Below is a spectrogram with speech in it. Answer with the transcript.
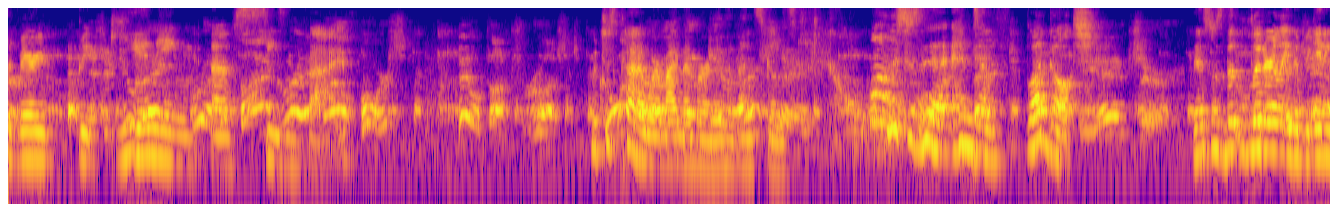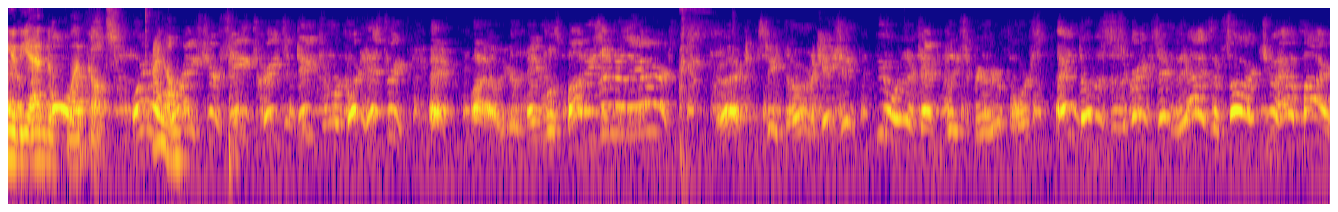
the very beginning of season five. Which is kind of where my memory of events goes. Well, this is the end of Blood Gulch. This was the literally the beginning of the end of Blood Gulch. I know. Erase your seeds, creeds, and deeds from recorded history and file your nameless bodies into the earth. I concede the fornication. You are the technically superior force, and though this is a grave sin in the eyes of Sarge, you have my,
